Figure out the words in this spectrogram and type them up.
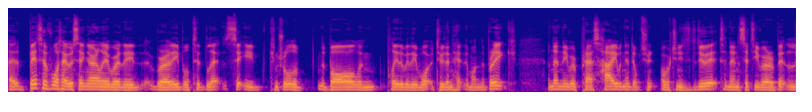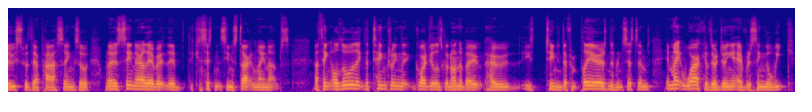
a bit of what I was saying earlier, where they were able to let City control the, the ball and play the way they wanted to, then hit them on the break. And then they were press high when they had the opportunity to do it. And then City were a bit loose with their passing. So when I was saying earlier about the, the consistency in starting lineups, I think although like the tinkering that Guardiola's gone on about how he's changing different players and different systems, it might work if they're doing it every single week.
